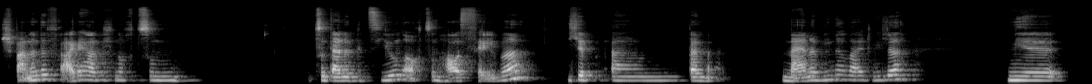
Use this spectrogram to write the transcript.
spannende Frage habe ich noch zum, zu deiner Beziehung, auch zum Haus selber. Ich habe ähm, bei meiner Wienerwaldvilla mir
